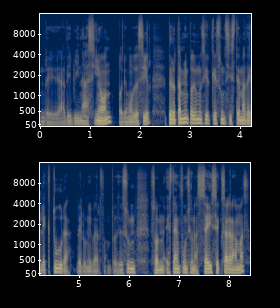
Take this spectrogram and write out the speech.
de adivinación, podríamos decir, pero también podríamos decir que es un sistema de lectura del universo. Entonces un, son, está en función a seis hexagramas,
